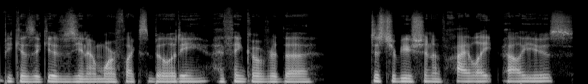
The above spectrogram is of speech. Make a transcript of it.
because it gives, you know, more flexibility, I think over the distribution of highlight values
